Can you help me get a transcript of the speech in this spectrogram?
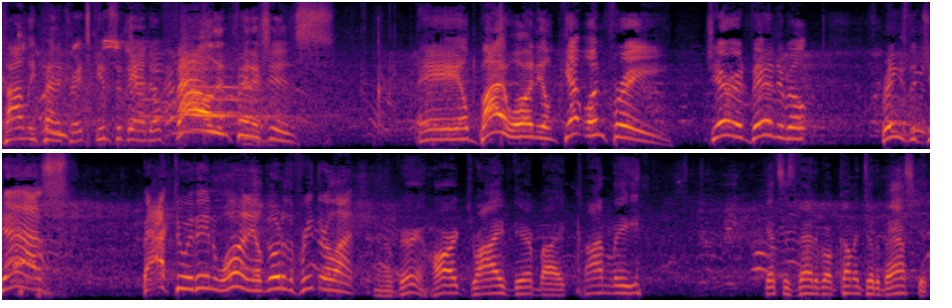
Conley penetrates, gives to Vando, fouled and finishes. He'll buy one, he'll get one free. Jared Vanderbilt brings the Jazz back to within one. He'll go to the free throw line. And a very hard drive there by Conley. Gets his Vanderbilt coming to the basket.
